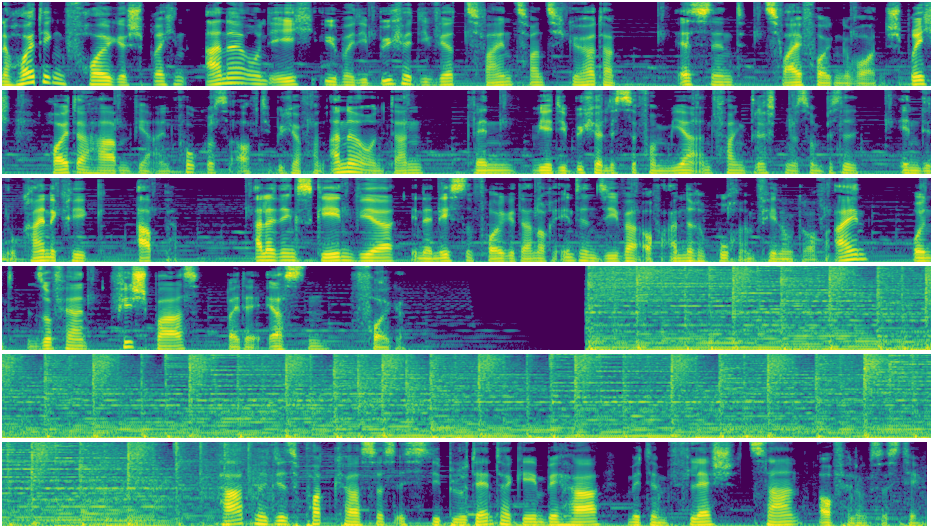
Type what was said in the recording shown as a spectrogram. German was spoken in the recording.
In der heutigen Folge sprechen Anne und ich über die Bücher, die wir 22 gehört haben. Es sind zwei Folgen geworden. Sprich, heute haben wir einen Fokus auf die Bücher von Anne und dann, wenn wir die Bücherliste von mir anfangen, driften wir so ein bisschen in den Ukraine-Krieg ab. Allerdings gehen wir in der nächsten Folge dann noch intensiver auf andere Buchempfehlungen drauf ein. Und insofern viel Spaß bei der ersten Folge. Partner dieses Podcasts ist die Bludenta GmbH mit dem Flash Zahnaufhellungssystem.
